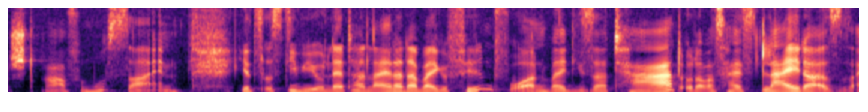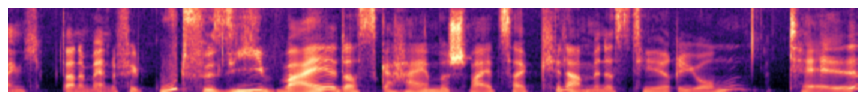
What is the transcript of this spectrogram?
Strafe muss sein. Jetzt ist die Violetta leider dabei gefilmt worden bei dieser Tat. Oder was heißt leider? Es ist eigentlich dann im Endeffekt gut für sie, weil das geheime Schweizer Killerministerium, TEL,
